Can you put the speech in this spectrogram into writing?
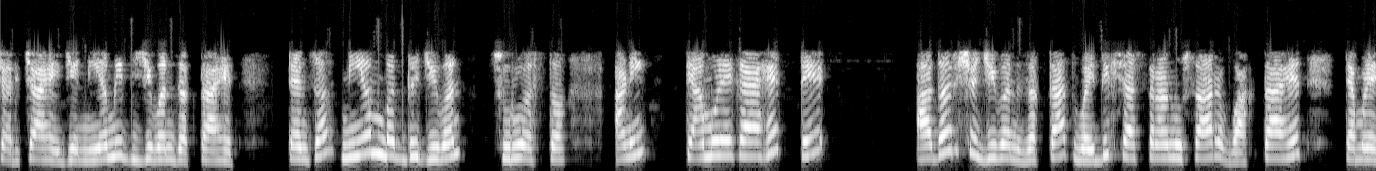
चर्चा आहे जे नियमित जीवन जगत आहेत त्यांचं नियमबद्ध जीवन सुरू असतं. आणि त्यामुळे काय आहे ते आदर्श जीवन जगतात वैदिक शास्त्रानुसार वागत आहेत. त्यामुळे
